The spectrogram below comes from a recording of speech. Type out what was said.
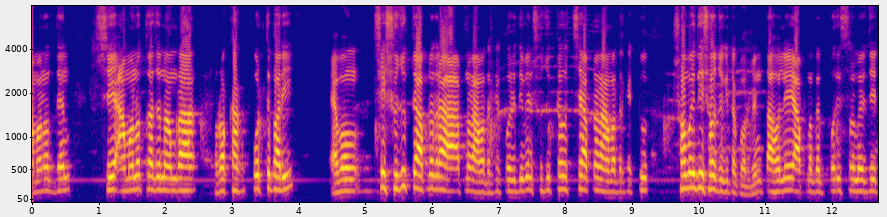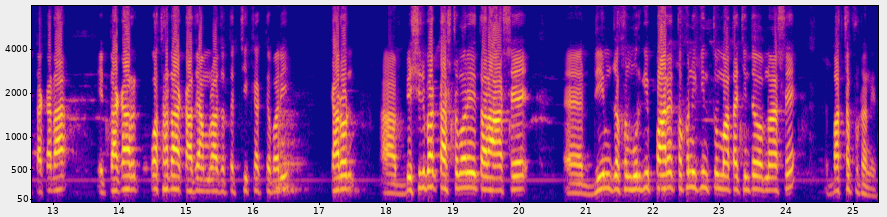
আমানত দেন সেই আমানতটা যেন আমরা রক্ষা করতে পারি এবং সেই সুযোগটা আপনারা আপনারা আমাদেরকে করে দিবেন। সুযোগটা হচ্ছে আপনারা আমাদেরকে একটু সময় দিয়ে সহযোগিতা করবেন। তাহলে আপনাদের পরিশ্রমের যে টাকাটা এই টাকার কথাটা কাজে আমরা যাতে ঠিক রাখতে পারি। কারণ বেশিরভাগ কাস্টমারই তারা আসে ডিম যখন মুরগি পারে তখনই কিন্তু মাথায় চিন্তা ভাবনা আসে বাচ্চা ফুটানের।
